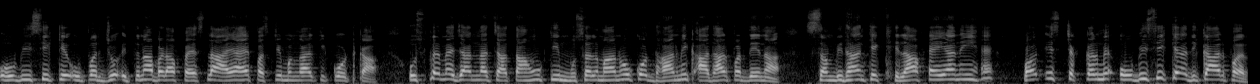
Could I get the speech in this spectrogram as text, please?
ओबीसी के ऊपर जो इतना बड़ा फैसला आया है पश्चिम बंगाल की कोर्ट का, उस पर मैं जानना चाहता हूँ कि मुसलमानों को धार्मिक आधार पर देना संविधान के खिलाफ है या नहीं है, और इस चक्कर में ओबीसी के अधिकार पर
